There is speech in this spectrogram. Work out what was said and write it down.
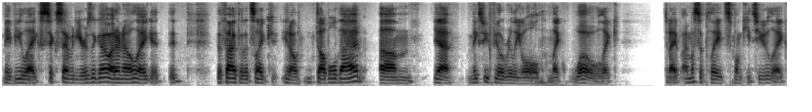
maybe like six, seven years ago. I don't know. Like it, it the fact that it's like, you know, double that, um, yeah, makes me feel really old. I'm like, whoa, like did I I must have played Spelunky 2 like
